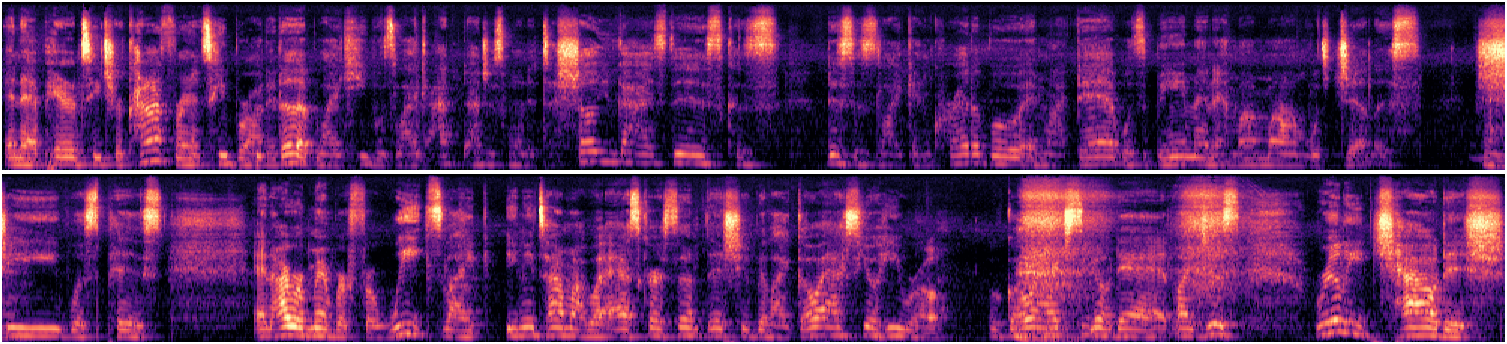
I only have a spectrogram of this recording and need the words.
And at parent teacher conference, he brought it up. Like he was like, I, I just wanted to show you guys this because this is like incredible. And my dad was beaming and my mom was jealous. Mm-hmm. She was pissed. And I remember for weeks, like anytime I would ask her something, she'd be like, go ask your hero or go ask your dad. Like just really childish,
